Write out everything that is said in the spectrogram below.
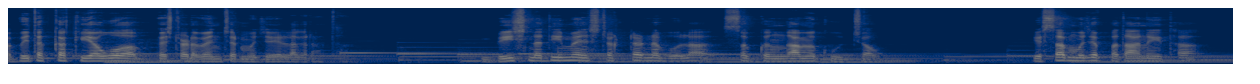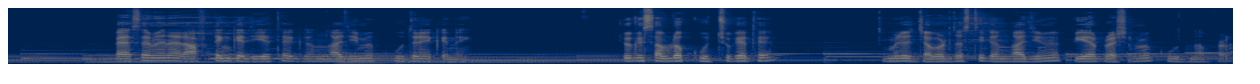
अभी तक का किया हुआ बेस्ट एडवेंचर मुझे लग रहा था। बीच नदी में इंस्ट्रक्टर ने बोला, सब गंगा में कूद जाओ। ये सब मुझे पता नहीं था पैसे मैंने राफ्टिंग के दिए थे, गंगा जी में कूदने के नहीं। क्योंकि सब लोग कूद चुके थे तो मुझे ज़बरदस्ती गंगा जी में पीयर प्रेशर में कूदना पड़ा।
